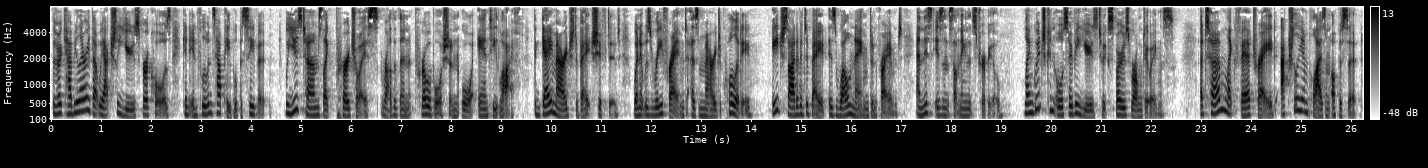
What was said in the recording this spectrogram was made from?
The vocabulary that we actually use for a cause can influence how people perceive it. We use terms like pro choice rather than pro abortion or anti life. The gay marriage debate shifted when it was reframed as marriage equality. Each side of a debate is well named and framed, and this isn't something that's trivial. Language can also be used to expose wrongdoings. A term like fair trade actually implies an opposite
